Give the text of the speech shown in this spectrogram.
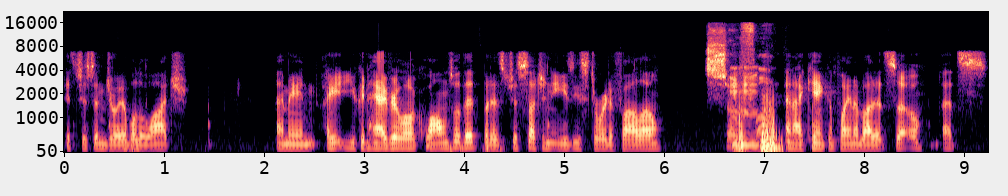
it's just enjoyable to watch. I mean, I, you can have your little qualms with it, but it's just such an easy story to follow, So Mhm. fun. and I can't complain about it. So that's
